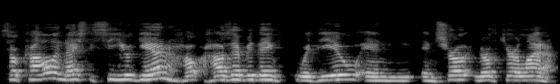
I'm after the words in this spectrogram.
So, Collin, nice to see you again. How, how's everything with you in, in Charlotte, North Carolina?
